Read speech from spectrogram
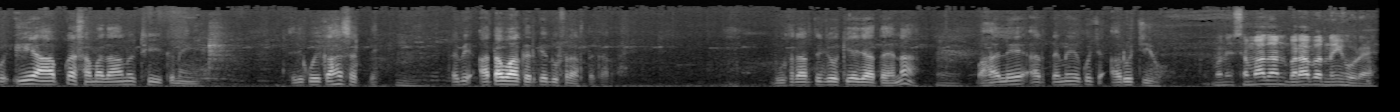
तो ये आपका समाधान ठीक नहीं है। यदि कोई कह सकते तभी अतवा करके दूसरा अर्थ कर रहा है। दूसरा अर्थ जो किया जाता है ना पहले अर्थ में कुछ अरुचि हो। माने समाधान बराबर नहीं हो रहा है।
